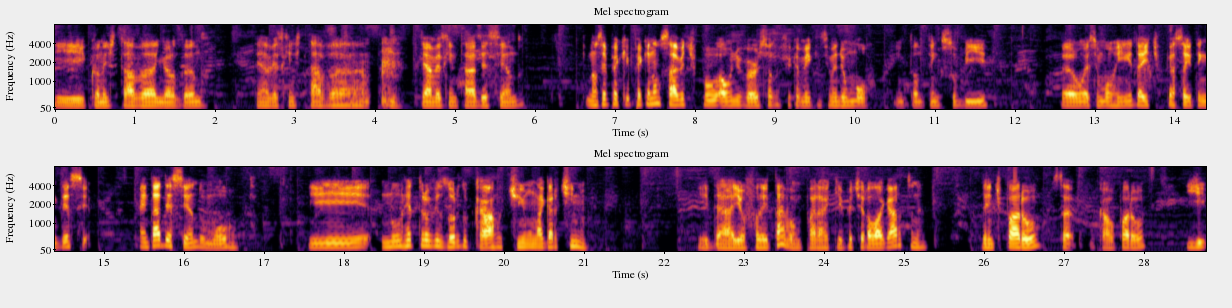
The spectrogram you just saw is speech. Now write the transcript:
E quando a gente tava em Orlando, tem uma vez que a gente tava. tem uma vez que a gente tava descendo. Não sei pra, que, pra quem não sabe, tipo, a Universal fica meio que em cima de um morro. Então tem que subir é, esse morrinho e daí, tipo, pra sair tem que descer. A gente tava descendo o morro e no retrovisor do carro tinha um lagartinho. E daí eu falei, tá, vamos parar aqui pra tirar o lagarto, né? Daí a gente parou, o carro parou, e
